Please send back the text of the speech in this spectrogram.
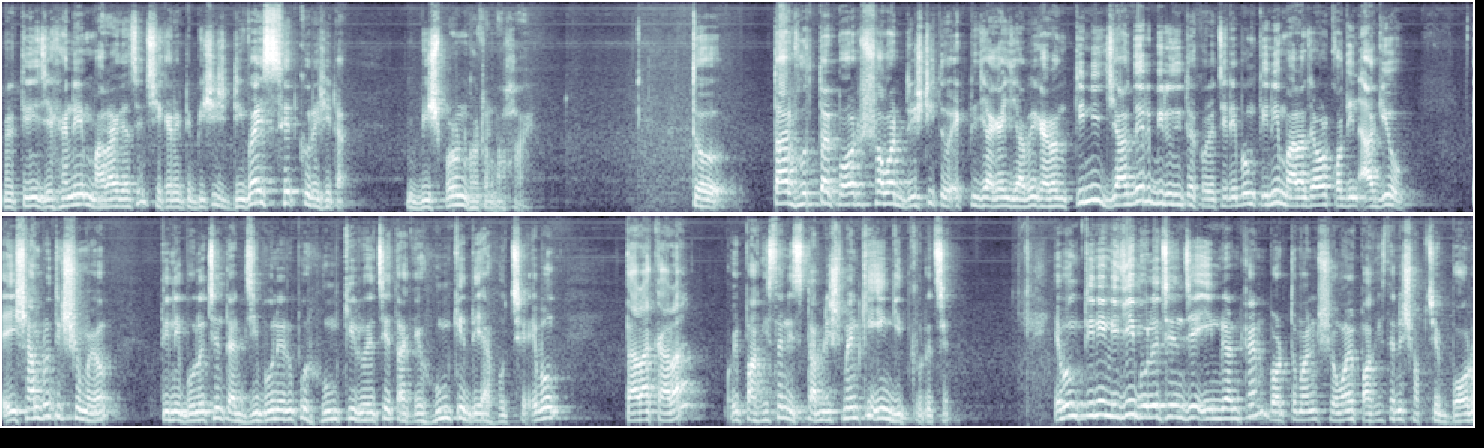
মানে তিনি যেখানে মারা গেছেন, সেখানে একটি বিশেষ ডিভাইস সেট করে সেটা বিস্ফোরণ ঘটানো হয়। তো তার হত্যার পর সবার দৃষ্টি তো একটি জায়গায় যাবে, কারণ তিনি যাদের বিরোধিতা করেছেন এবং তিনি মারা যাওয়ার কদিন আগেও এই সাম্প্রতিক সময়েও তিনি বলেছেন তার জীবনের উপর হুমকি রয়েছে, তাকে হুমকি দেয়া হচ্ছে এবং তারা কারা? ওই পাকিস্তান ইস্টাবলিশমেন্টকে ইঙ্গিত করেছে। এবং তিনি নিজেই বলেছেন যে ইমরান খান বর্তমান সময়ে পাকিস্তানের সবচেয়ে বড়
